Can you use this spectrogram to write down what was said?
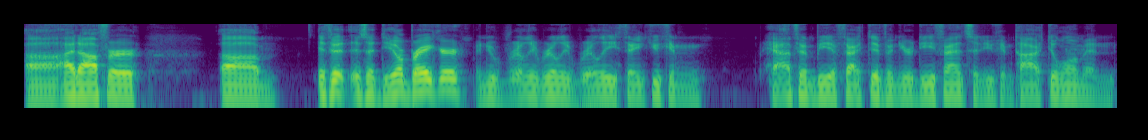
Uh, I'd offer um, if it is a deal breaker and you really, really, really think you can have him be effective in your defense and you can talk to him and,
